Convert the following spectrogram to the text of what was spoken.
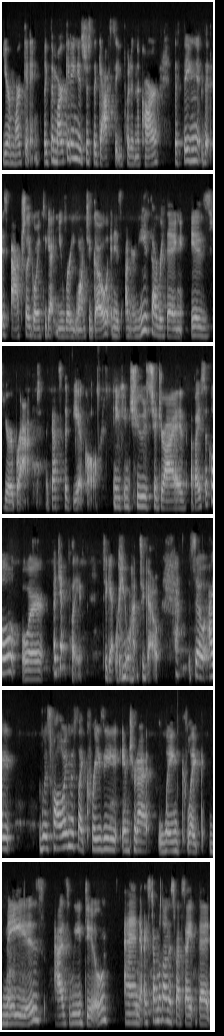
your marketing. Like the marketing is just the gas that you put in the car. The thing that is actually going to get you where you want to go and is underneath everything is your brand. Like that's the vehicle. And you can choose to drive a bicycle or a jet plane to get where you want to go. So I was following this like crazy internet link like maze as we do and I stumbled on this website that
